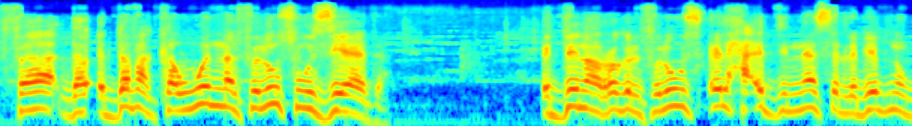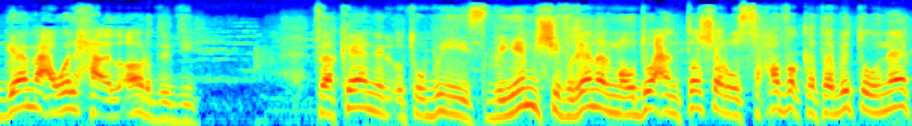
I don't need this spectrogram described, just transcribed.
فالدفع كونا الفلوس وزياده ادينا الراجل الفلوس الحق ادي الناس اللي بيبنوا الجامع والحق الأرض دي. فكان الأتوبيس بيمشي في غانا الموضوع انتشر والصحافة كتبته هناك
